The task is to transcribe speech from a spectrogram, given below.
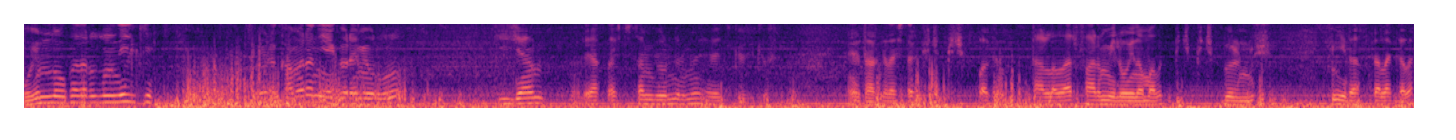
boyum da o kadar uzun değil ki. Böyle kamera niye göremiyor bunu? Diyeceğim. Böyle yaklaştırsam görünür mü? Evet gözükür. Evet arkadaşlar küçük küçük bakın tarlalar farm ile oynamalık küçük küçük bölünmüş. Miras kala kala.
